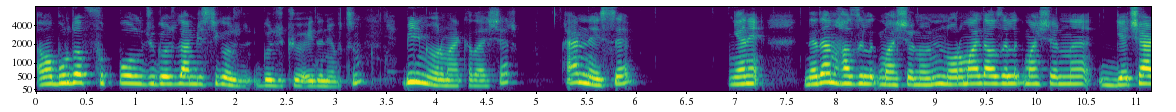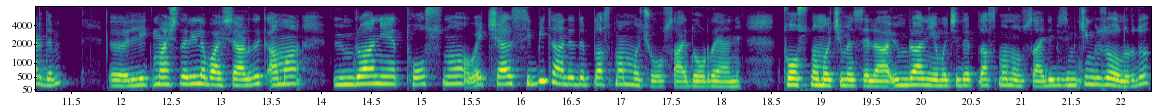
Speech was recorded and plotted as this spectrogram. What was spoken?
Ama burada futbolcu gözlemcisi göz, gözüküyor Edin Everton. Bilmiyorum arkadaşlar. Her neyse yani neden hazırlık maçlarını oynuyorum? Normalde hazırlık maçlarını geçerdim. E, lig maçlarıyla başlardık ama Ümraniye, Tosno ve Chelsea bir tane de deplasman maçı olsaydı orada yani. Tosno maçı mesela, Ümraniye maçı deplasman olsaydı bizim için güzel olurdu.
